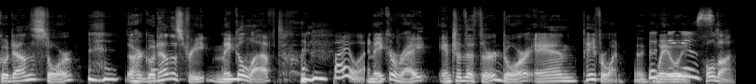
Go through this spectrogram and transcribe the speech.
go down the store or go down the street, make a left, Buy one. make a right, enter the third door, and pay for one. Like, wait, wait, is- hold on.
